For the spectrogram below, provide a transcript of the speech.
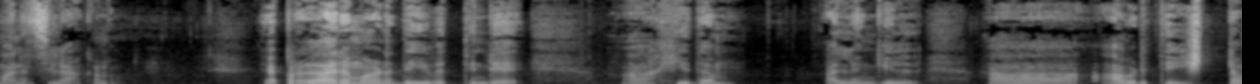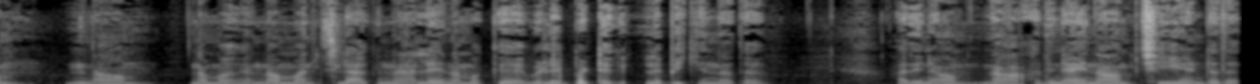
മനസ്സിലാക്കണം. എപ്രകാരമാണ് ദൈവത്തിന്റെ ഹിതം അല്ലെങ്കിൽ അവിടുത്തെ ഇഷ്ടം നാം നമ്മ നാം മനസ്സിലാക്കുന്ന അല്ലെങ്കിൽ നമുക്ക് വെളിപ്പെട്ട് ലഭിക്കുന്നത്? അതിനാം അതിനായി നാം ചെയ്യേണ്ടത്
